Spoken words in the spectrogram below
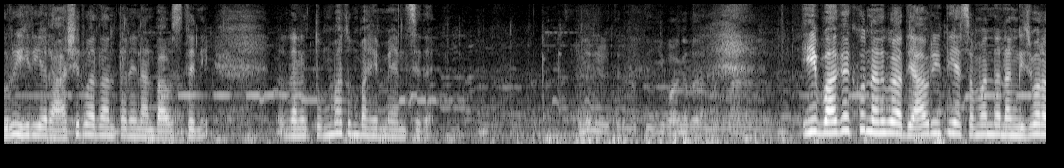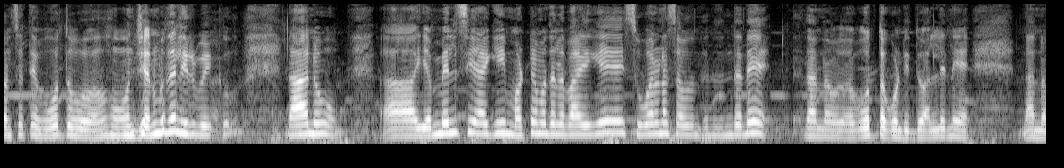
ಗುರು ಹಿರಿಯರ ಆಶೀರ್ವಾದ ಅಂತಲೇ ನಾನು ಭಾವಿಸ್ತೀನಿ. ನನಗೆ ತುಂಬ ತುಂಬ ಹೆಮ್ಮೆ ಅನಿಸಿದೆ. ಈ ಭಾಗಕ್ಕೂ ನನಗೂ ಅದು ಯಾವ ರೀತಿಯ ಸಂಬಂಧ ನಂಗೆ ನಿಜವಾಗ್ಲೂ ಅನಿಸುತ್ತೆ ಓದು ಒಂದು ಜನ್ಮದಲ್ಲಿ ಇರಬೇಕು. ನಾನು ಎಂ ಎಲ್ ಸಿ ಆಗಿ ಮೊಟ್ಟ ಮೊದಲ ಬಾರಿಗೆ ಸುವರ್ಣ ಸೌಧದಿಂದನೇ ನಾನು ಓದ್ ತಗೊಂಡಿದ್ದು. ಅಲ್ಲೇ ನಾನು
